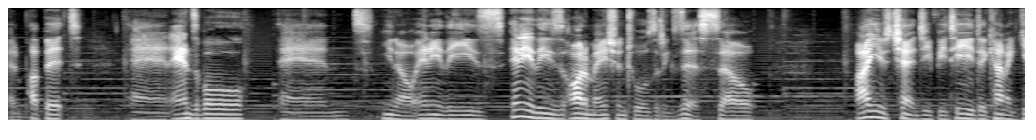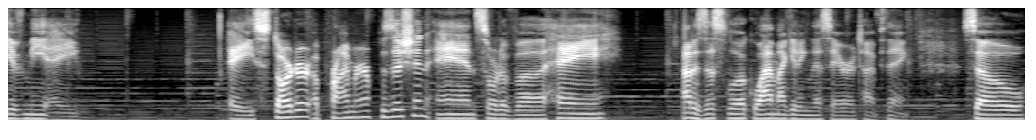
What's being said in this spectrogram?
and Puppet and Ansible and you know any of these any of these automation tools that exist so I use ChatGPT to kind of give me a a starter, a primer position, and sort of a hey, how does this look? Why am I getting this error type thing? So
